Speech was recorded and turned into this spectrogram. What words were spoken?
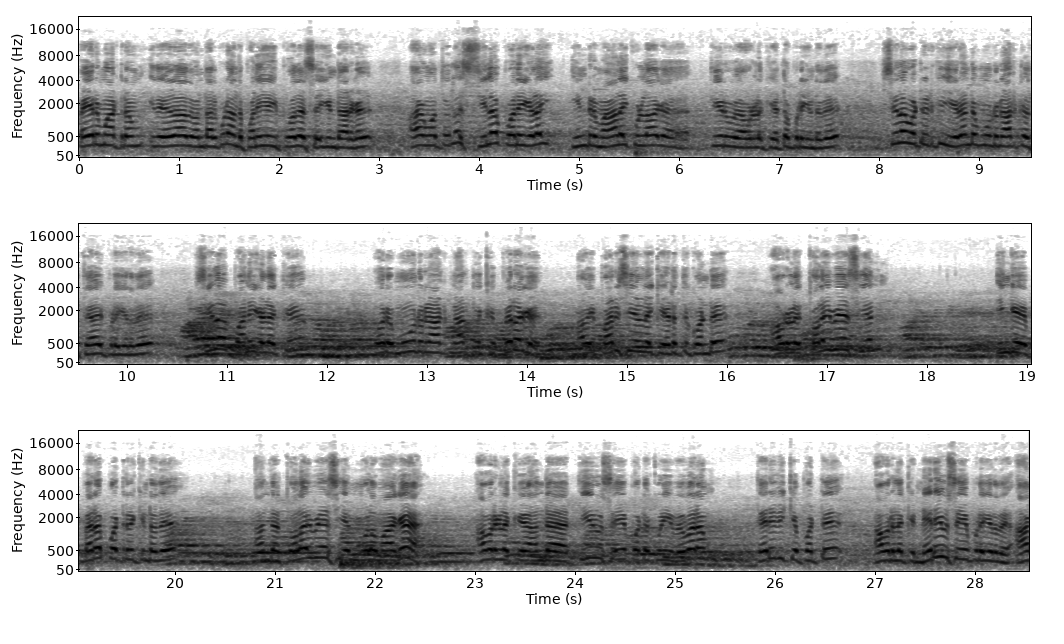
பெயர் மாற்றம் இது ஏதாவது வந்தால் கூட அந்த பணியை இப்போதே செய்கின்றார்கள். ஆக மொத்தத்தில் சில பணிகளை இன்று மாலைக்குள்ளாக தீர்வு அவர்களுக்கு எட்டப்படுகின்றது. சிலவற்றிற்கு இரண்டு மூன்று நாட்கள் தேவைப்படுகிறது. சில பணிகளுக்கு ஒரு மூன்று நாட் நாட்களுக்கு பிறகு அவை பரிசீலனைக்கு எடுத்துக்கொண்டு அவர்களை தொலைபேசி எண் இங்கே பெறப்பட்டிருக்கின்றது. அந்த தொலைபேசி எண் மூலமாக அவர்களுக்கு அந்த தீர்வு செய்யப்படக்கூடிய விவரம் தெரிவிக்கப்பட்டு அவர்களுக்கு நிறைவு செய்யப்படுகிறது. ஆக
